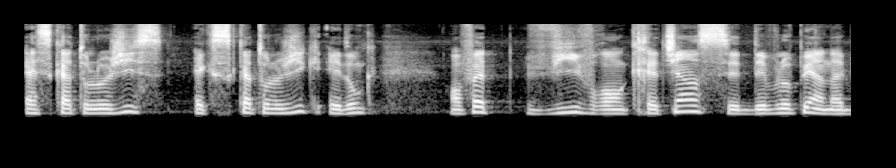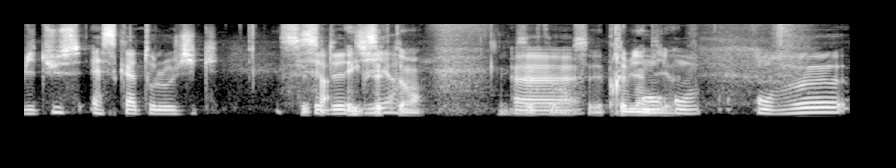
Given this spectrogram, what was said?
eschatologique. Et donc, en fait, vivre en chrétien, c'est développer un habitus eschatologique. C'est ça. de dire, Exactement. Exactement. euh, C'est très bien on, dit. ouais. on- on veut,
